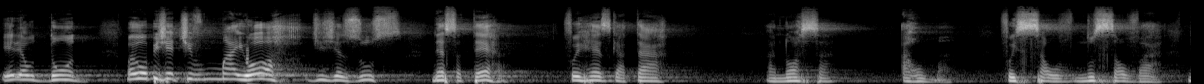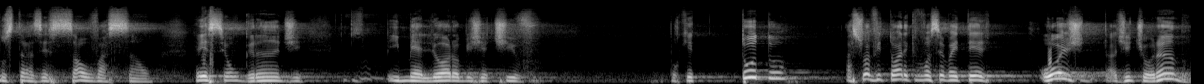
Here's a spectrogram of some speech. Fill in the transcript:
Ele é o dono. Mas o objetivo maior de Jesus nessa terra foi resgatar a nossa alma, foi nos salvar, nos trazer salvação. Esse é o grande e melhor objetivo, porque tudo, a sua vitória que você vai ter hoje, a gente orando,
